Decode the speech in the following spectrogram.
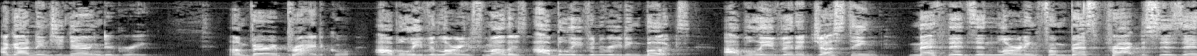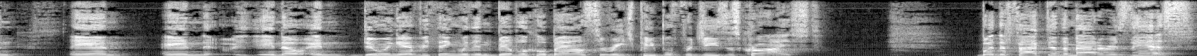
I got an engineering degree. I'm very practical. I believe in learning from others. I believe in reading books. I believe in adjusting methods and learning from best practices and, and, and, you know, and doing everything within biblical bounds to reach people for Jesus Christ. But the fact of the matter is this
